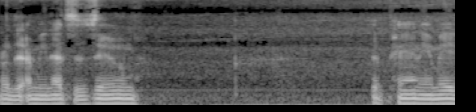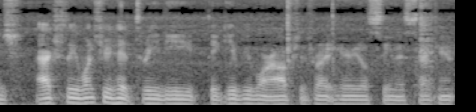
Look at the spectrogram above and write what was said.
or the, I mean, that's the zoom. The pan image. Actually, once you hit 3D, they give you more options right here. You'll see in a second.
